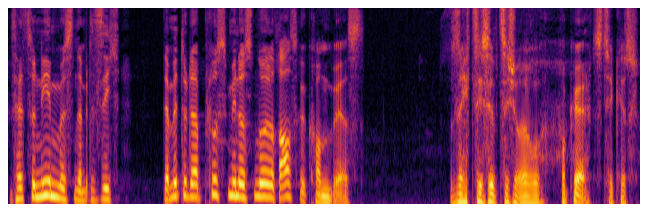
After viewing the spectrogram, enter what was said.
Das hättest du nehmen müssen, damit es sich Damit du da plus minus null rausgekommen wärst. 60, 70 Euro Okay. das Ticket.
